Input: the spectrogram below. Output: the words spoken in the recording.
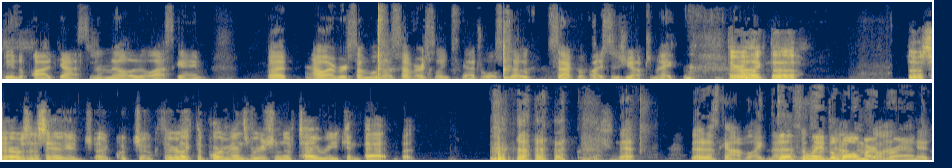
do the podcast in the middle of the last game. But however, some of us have our sleep schedules, so sacrifices you have to make. They're Uh, like the the. Sorry, I was gonna say like a, a quick joke. They're like the poor man's version of Tyreek and Pat, but that that is kind of like that. Definitely the Walmart on- brand. It,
